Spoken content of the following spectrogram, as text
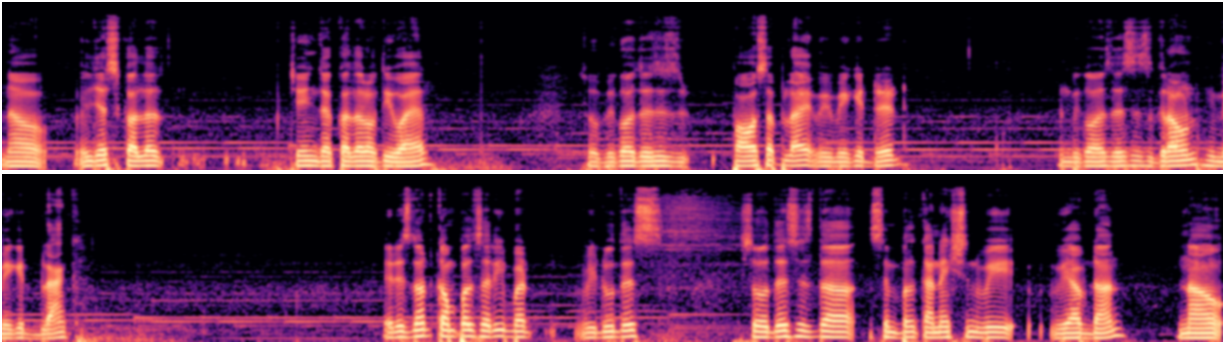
Now we'll just color change the color of the wire. So because this is power supply we make it red. And because this is ground we make it black. It is not compulsory but we do this so this is the simple connection we we have done. Now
